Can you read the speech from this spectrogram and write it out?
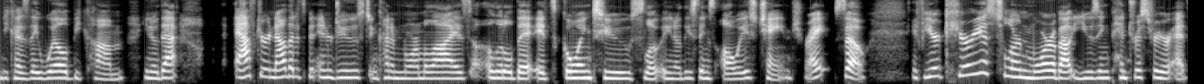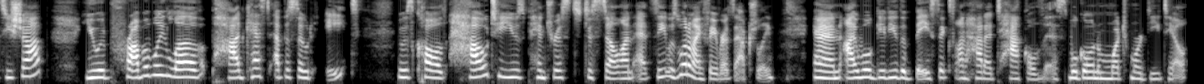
because they will become, you know, that after now that it's been introduced and kind of normalized a little bit, it's going to slow, you know, these things always change, right? So, if you're curious to learn more about using Pinterest for your Etsy shop, you would probably love podcast episode eight. It was called How to Use Pinterest to Sell on Etsy. It was one of my favorites, actually. And I will give you the basics on how to tackle this. We'll go into much more detail.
